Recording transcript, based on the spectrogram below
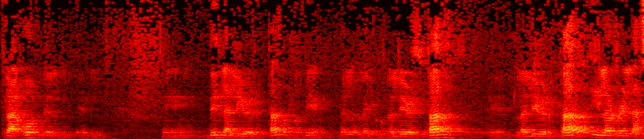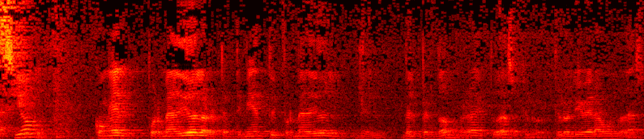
trajo el- el, eh, de la libertad más bien, de la ley, la libertad, eh, la libertad y la relación con Él por medio del arrepentimiento y por medio del, del- del perdón, ¿verdad? Y todo eso, que lo, que lo libera a uno de eso.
